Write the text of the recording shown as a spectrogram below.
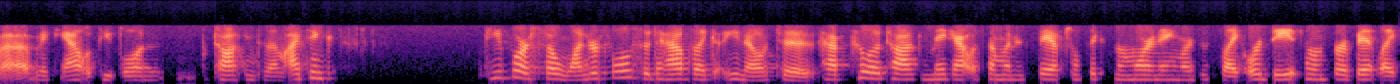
uh, making out with people and talking to them. I think people are so wonderful. So to have like you know to have pillow talk and make out with someone and stay up till six in the morning, or just like or date someone for a bit, like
